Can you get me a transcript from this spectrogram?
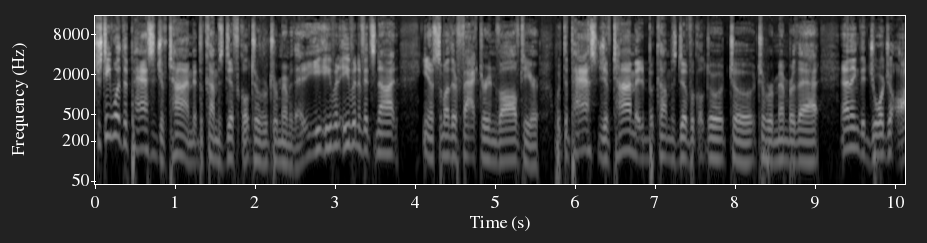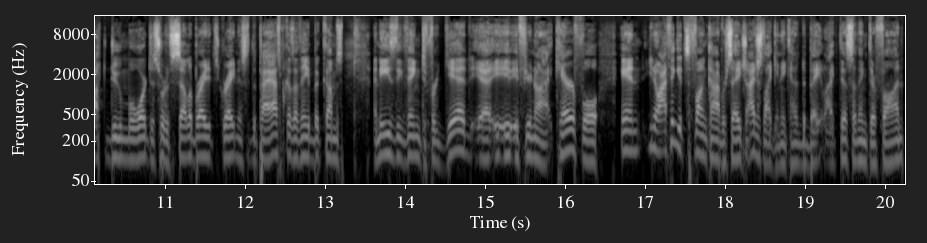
just even with the passage of time, it becomes difficult to, to remember that. Even even if it's not, you know, some other factor involved here, with the passage of time, it becomes difficult to, to, to remember that. And I think that Georgia ought to do more to sort of celebrate its greatness of the past because I think it becomes an easy thing to forget uh, if you're not careful. And, you know, I think it's a fun conversation. I just like any kind of debate like this. I think they're fun.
